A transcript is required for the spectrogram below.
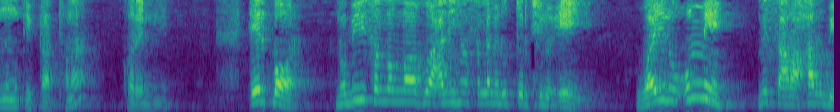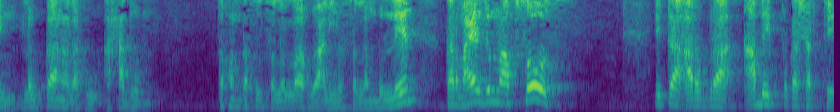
অনুমতি প্রার্থনা করেননি। এরপর নবী সাল্লাহ আলী আসাল্লামের উত্তর ছিল এই, ওয়াইলু উম্মি মিস আরা হারবিন লৌকান আলাহু আহাদুন। তখন রাসুল সাল্লাহ আলী আসাল্লাম বললেন, তার মায়ের জন্য আফসোস, এটা আরবরা আবেগ প্রকাশার্থে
